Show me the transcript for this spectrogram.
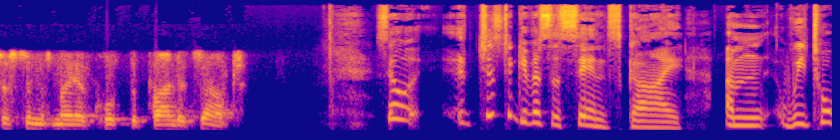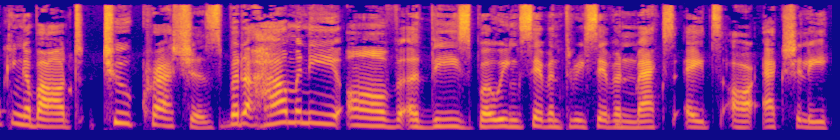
systems may have caught the pilots out. So, uh, just to give us a sense, Guy, um, we're talking about two crashes, but how many of uh, these Boeing 737 MAX 8s are actually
